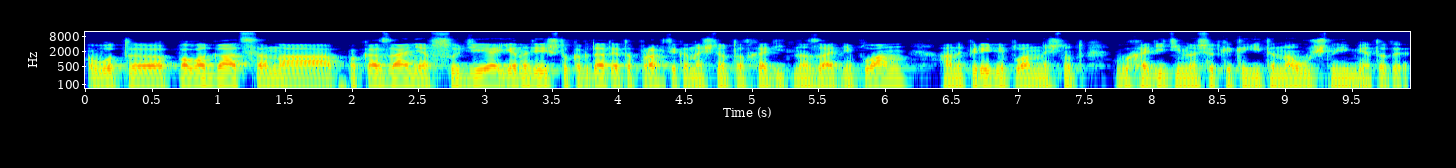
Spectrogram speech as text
вот э, полагаться на показания в суде, я надеюсь, что когда-то эта практика начнет отходить на задний план, а на передний план начнут выходить именно все-таки какие-то научные методы.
